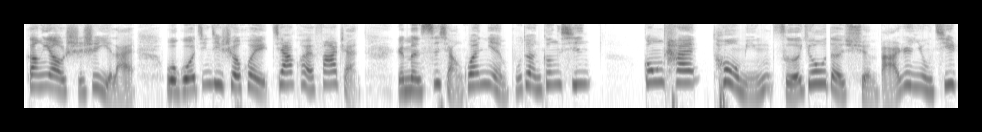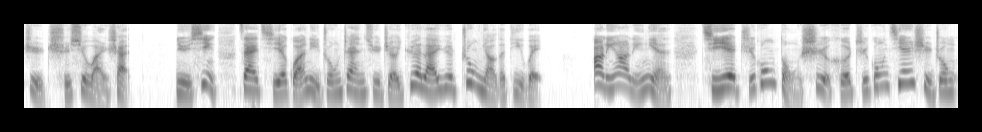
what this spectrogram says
纲要实施以来，我国经济社会加快发展，人们思想观念不断更新，公开、透明、择优的选拔任用机制持续完善。女性在企业管理中占据着越来越重要的地位。二零二零年，企业职工董事和职工监事中，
